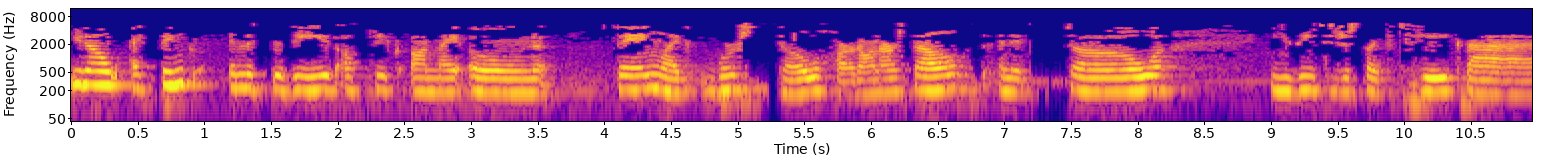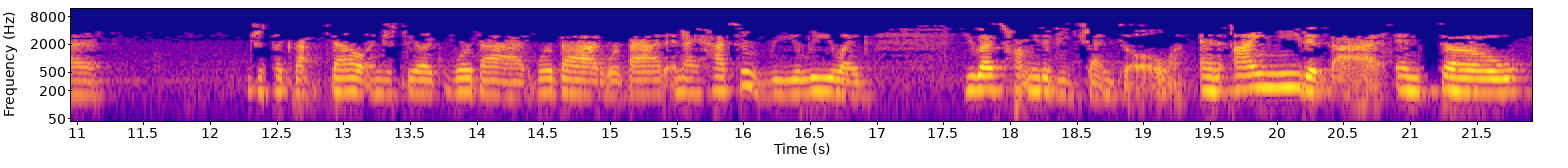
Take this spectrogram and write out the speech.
you know, I think in this disease, I'll speak on my own thing. Like, we're so hard on ourselves, and it's so easy to just like take that just like that belt and just be like, we're bad, we're bad, we're bad. And I had to really like you guys taught me to be gentle, and I needed that. And so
